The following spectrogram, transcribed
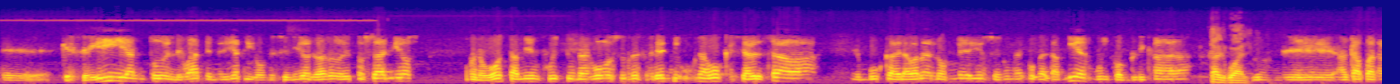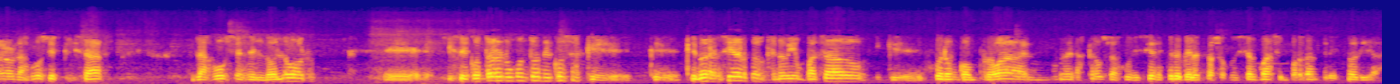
eh, que seguían todo el debate mediático que se dio a lo largo de estos años, bueno, vos también fuiste una voz referente, una voz que se alzaba en busca de la verdad en los medios en una época también muy complicada. Tal cual. Donde acapararon las voces, quizás las voces del dolor, eh, y se contaron un montón de cosas que, que, no eran ciertas, que no habían pasado y que fueron comprobadas en una de las causas judiciales, creo que la causa judicial más importante de la historia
